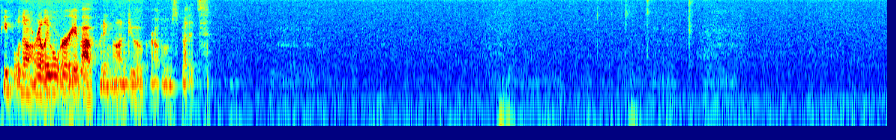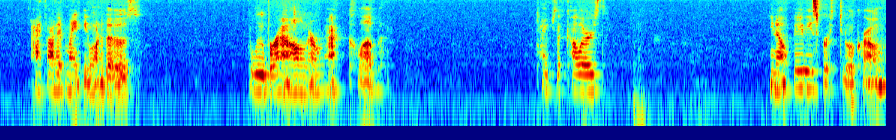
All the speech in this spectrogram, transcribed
people don't really worry about putting on duochromes, but I thought it might be one of those blue brown or MAC club types of colors. You know, baby's first duochrome.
